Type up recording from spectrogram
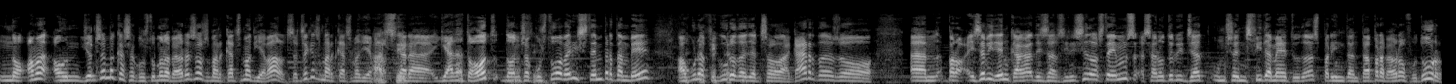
No, home, on jo em sembla que s'acostumen a veure és els mercats medievals. Saps aquests mercats medievals Ah, sí? que ara hi ha de tot? Doncs Ah, sí. acostuma a haver-hi sempre també alguna figura de llançador de cartes o... Um, però és evident que des dels inicis dels temps s'han utilitzat un sens fi de mètodes per intentar preveure el futur.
